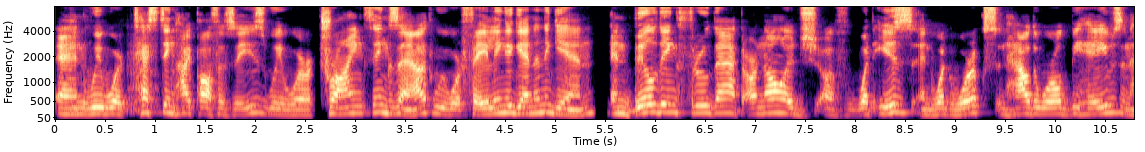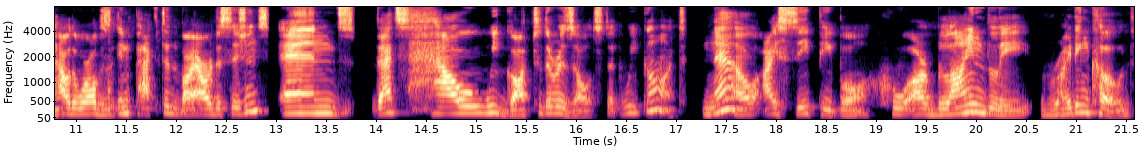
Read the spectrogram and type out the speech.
And we were testing hypotheses, we were trying things out, we were failing again and again, and building through that our knowledge of what is and what works and how the world behaves and how the world is impacted by our decisions. And that's how we got to the results that we got. Now I see people who are blindly writing code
